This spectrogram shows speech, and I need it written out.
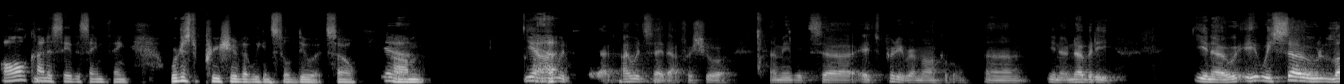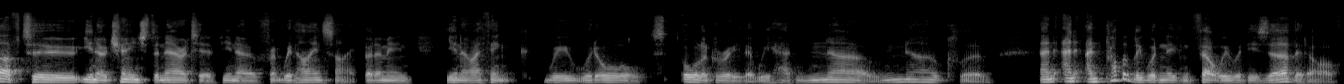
all kind of say the same thing we're just appreciative that we can still do it so yeah um, yeah I, I would say that. I would say that for sure. I mean it's uh it's pretty remarkable. Um you know nobody you know it, we so love to you know change the narrative you know from with hindsight. But i mean you know i think we would all all agree that we had no no clue. And and and probably wouldn't even felt we would deserve it of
